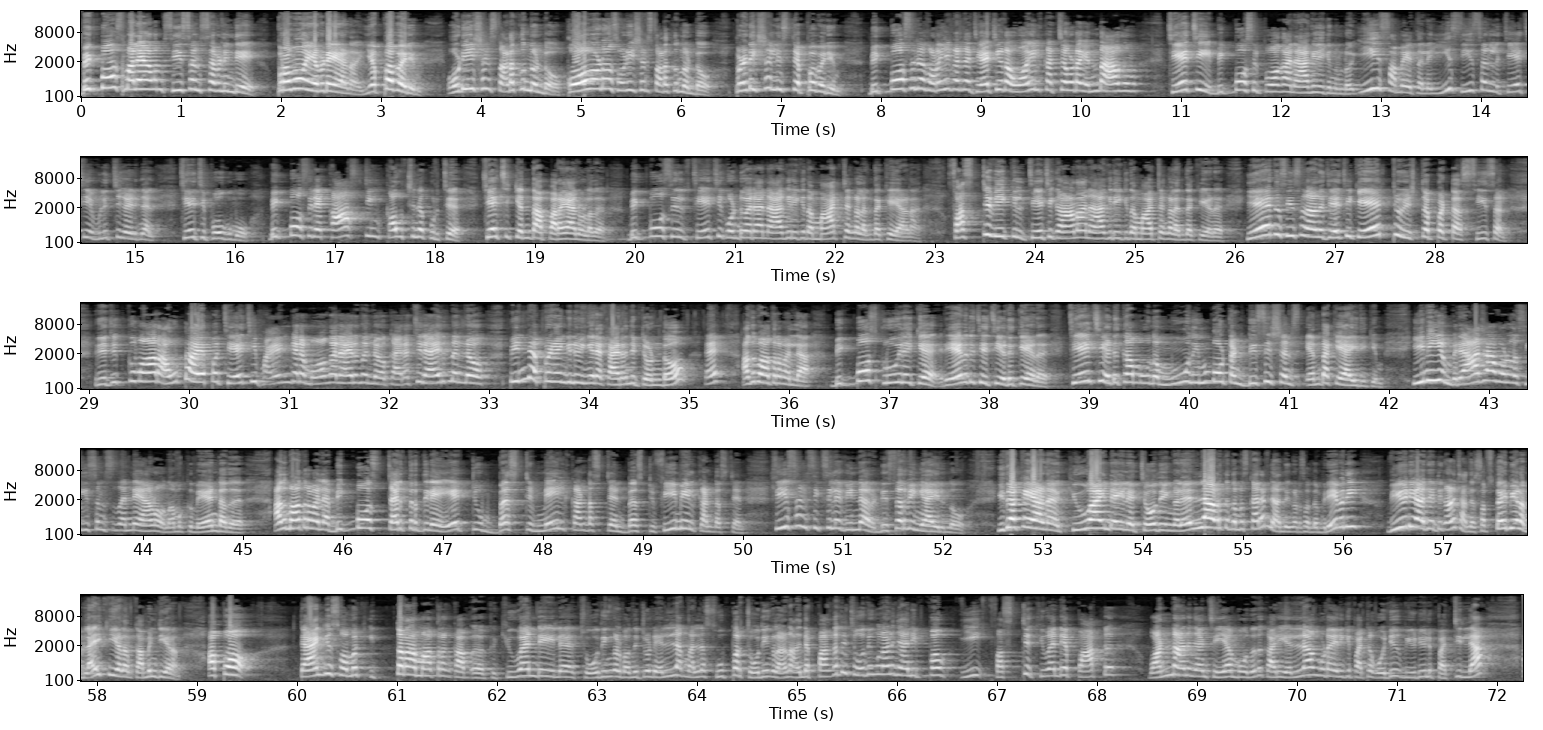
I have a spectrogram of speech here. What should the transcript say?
Big boss Malayalam season സെവനിന്റെ promo എവിടെയാണ്? എപ്പ വരും? ഓഡീഷൻസ് നടക്കുന്നുണ്ടോ? കോമണോസ് ഓഡീഷൻസ് നടക്കുന്നുണ്ടോ? പ്രൊഡിക്ഷൻ ലിസ്റ്റ് എപ്പ വരും? ബിഗ് ബോസിന് തുടങ്ങിക്കഴിഞ്ഞ ചേച്ചിയുടെ ഓയിൽ കച്ചവടം എന്താകും? ചേച്ചി ബിഗ് ബോസിൽ പോകാൻ ആഗ്രഹിക്കുന്നുണ്ടോ? ഈ സമയത്തല്ലേ ഈ സീസണിൽ ചേച്ചിയെ വിളിച്ചു കഴിഞ്ഞാൽ ചേച്ചി പോകുമോ? ബിഗ് ബോസിലെ കാസ്റ്റിംഗ് കൗച്ചിനെ കുറിച്ച് ചേച്ചിക്ക് എന്താ പറയാനുള്ളത്? ബിഗ് ബോസിൽ ചേച്ചി കൊണ്ടുവരാൻ ആഗ്രഹിക്കുന്ന മാറ്റങ്ങൾ എന്തൊക്കെയാണ്? ഫസ്റ്റ് വീക്കിൽ ചേച്ചി കാണാൻ ആഗ്രഹിക്കുന്ന മാറ്റങ്ങൾ എന്തൊക്കെയാണ്? ഏത് സീസണാണ് ചേച്ചിക്ക് ഏറ്റവും ഇഷ്ടപ്പെട്ട സീസൺ രജിത് കുമാർ ഔട്ടായപ്പോൾ ചേച്ചി ഭയങ്കര മോങ്ങലായിരുന്നല്ലോ കരച്ചിലായിരുന്നല്ലോ. പിന്നെ എപ്പോഴെങ്കിലും ഇങ്ങനെ കരഞ്ഞിട്ടുണ്ടോ? ഏ? അത് മാത്രമല്ല ബിഗ് ബോസ് ക്രൂവിലേക്ക് രേവതി ചേച്ചി എടുക്കുകയാണ്. ചേച്ചി എടുക്കാൻ പോകുന്ന മൂന്ന് ഇമ്പോർട്ടന്റ് ഡിസിഷൻസ് എന്തൊക്കെയായിരിക്കും? ഇനിയും രാജാവുള്ള സീസൺസ് തന്നെയാണോ നമുക്ക് വേണ്ടത്? അതുമാത്രമല്ല ബിഗ് ബോസ് ചരിത്രത്തിലെ ഏറ്റവും best male contestant best female contestant season സിക്സിലെ winner deserving ആയിരുന്നു. ഇതൊക്കെയാണ് ക്യൂ ആൻഡ് ചോദ്യങ്ങൾ. എല്ലാവർക്കും നമസ്കാരം. ഞാൻ നിങ്ങളുടെ സ്വന്തം രേവതി. വീഡിയോ ആദ്യമായിട്ട് കാണാൻ ചാനൽ സബ്സ്ക്രൈബ് ചെയ്യണം ലൈക്ക് ചെയ്യണം കമന്റ് ചെയ്യണം. അപ്പോ താങ്ക് യു സോ മച്ച് ഇത്ര മാത്രം ക്യൂ ആൻഡ് എയിലെ ചോദ്യങ്ങൾ വന്നിട്ടുണ്ട്. എല്ലാം നല്ല സൂപ്പർ ചോദ്യങ്ങളാണ്. അതിന്റെ പകുതി ചോദ്യങ്ങളാണ് ഞാൻ ഇപ്പം ഈ first Q and A part one ആണ് ഞാൻ ചെയ്യാൻ പോകുന്നത്. കാര്യം എല്ലാം കൂടെ എനിക്ക് പറ്റ ഒരു വീഡിയോയിൽ പറ്റില്ല.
